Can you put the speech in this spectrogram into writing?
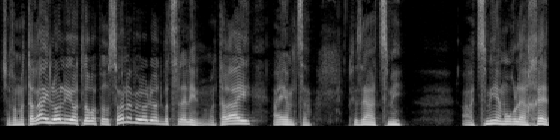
עכשיו, המטרה היא לא להיות לא בפרסונה ולא להיות בצללים. המטרה היא האמצע, שזה העצמי. העצמי אמור לאחד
